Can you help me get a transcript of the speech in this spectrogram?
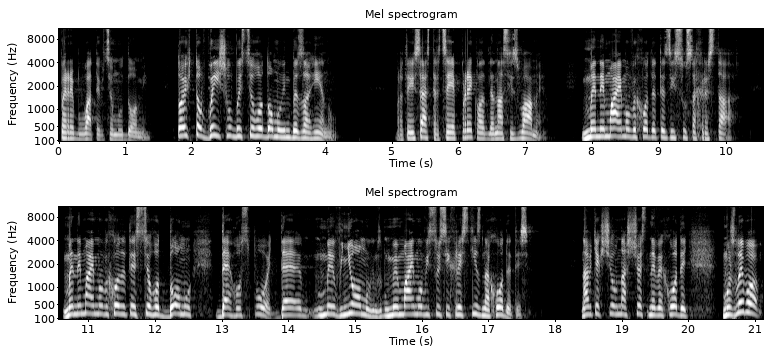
перебувати в цьому домі. Той, хто вийшов би з цього дому, він би загинув. Брати і сестри, це є приклад для нас із вами. Ми не маємо виходити з Ісуса Христа. Ми не маємо виходити з цього дому, де Господь, де ми в ньому, ми маємо в Ісусі Христі знаходитися. Навіть якщо в нас щось не виходить, можливо,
